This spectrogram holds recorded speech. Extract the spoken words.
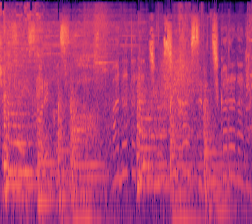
それこそあなたたちを支配する力なのです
